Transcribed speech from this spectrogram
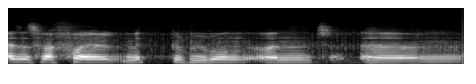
also es war voll mit Berührung und ähm,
